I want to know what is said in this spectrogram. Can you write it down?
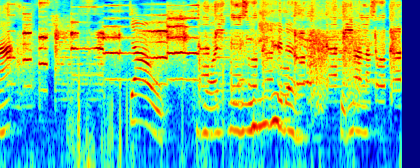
นะ เจ้าหัวทีวีนี่เด่นถึงน่ารัก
